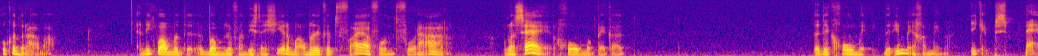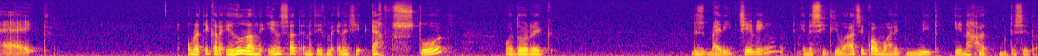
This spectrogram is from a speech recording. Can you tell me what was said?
Ook een drama. En ik wou me, ik wou me ervan distancieren, maar omdat ik het fire vond voor haar, omdat zij gewoon mijn bek had, dat ik gewoon me erin ben gaan mengen. Ik heb spijt. Omdat ik er heel lang in zat en het heeft mijn energie echt verstoord. Waardoor ik dus bij die chilling in een situatie kwam waar ik niet in had moeten zitten.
